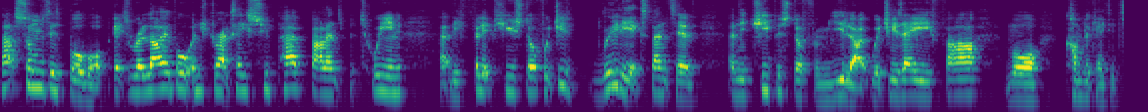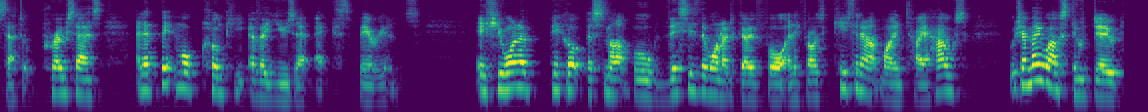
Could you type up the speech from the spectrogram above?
That sums this bulb up. It's reliable and strikes a superb balance between uh, the Philips Hue stuff, which is really expensive, and the cheaper stuff from Yeelight, which is a far more complicated setup process and a bit more clunky of a user experience. If you want to pick up a smart bulb, this is the one I'd go for, and if I was kitting out my entire house, which I may well still do,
